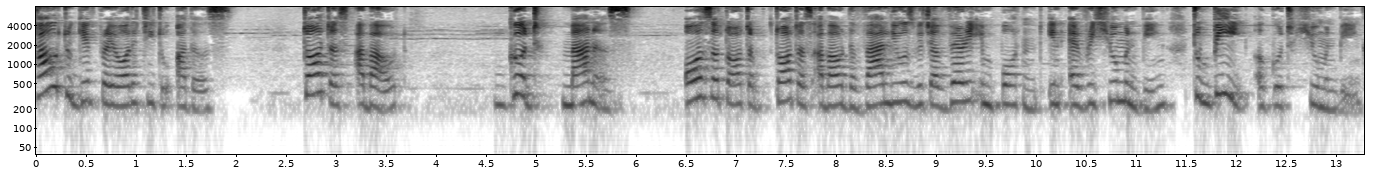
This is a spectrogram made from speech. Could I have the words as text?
how to give priority to others, taught us about good manners, also taught, taught us about the values which are very important in every human being to be a good human being.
